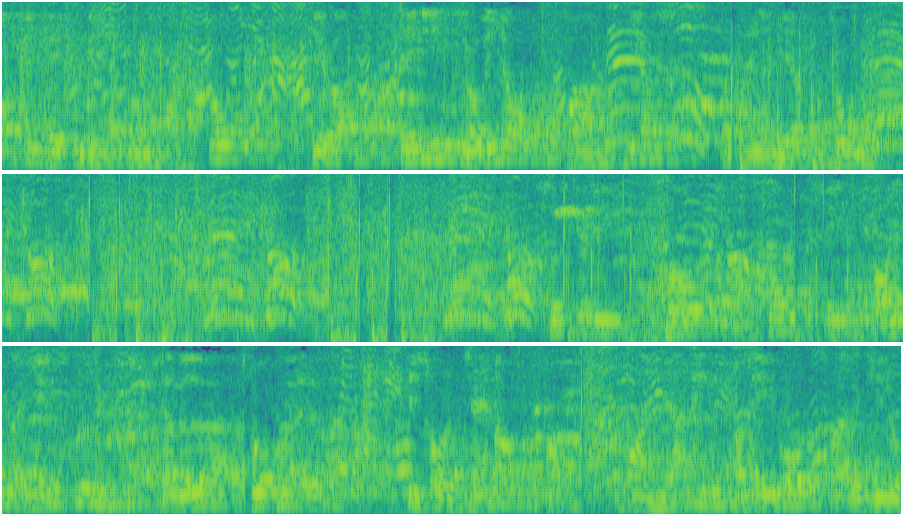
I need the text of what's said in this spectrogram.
Og vi fik en vinder på madras 2. Det var Denny Norio fra Hirs, der bringer Hirs på 2-0. Så skal vi på madras 2 se Oliver Jensen, der møder Turpal Bisoltanov fra, fra Herning, og det er 38 kilo.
